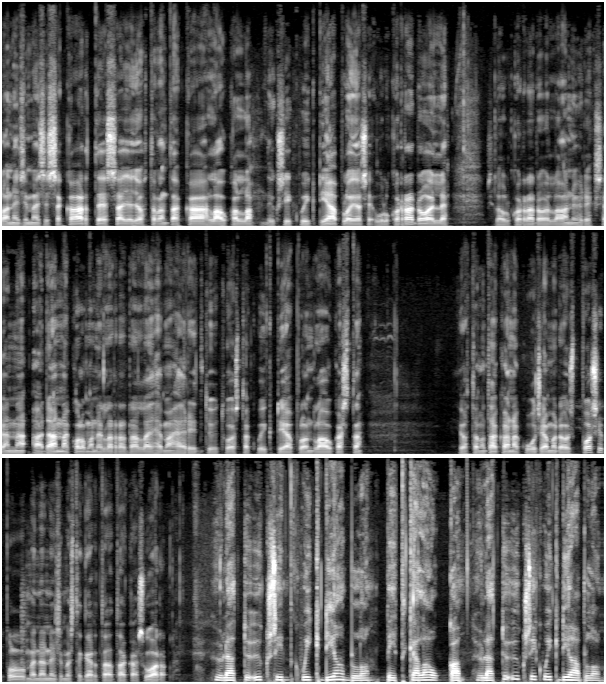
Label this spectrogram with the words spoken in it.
Ollaan ensimmäisessä kaarteessa ja johtavan takaa laukalla yksi Quick Diablo ja se ulkoradoille. Sillä ulkoradoilla on yhdeksän Adanna kolmannella radalla ja hieman häirintyy tuosta Quick Diablon laukasta. Johtavan takana kuusi Amadeus Possible, mennään ensimmäistä kertaa takaa suoralle. Hylätty yksi Quick Diablo, pitkä laukka. Hylätty yksi Quick Diablo.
